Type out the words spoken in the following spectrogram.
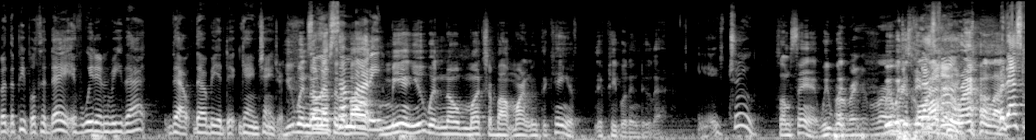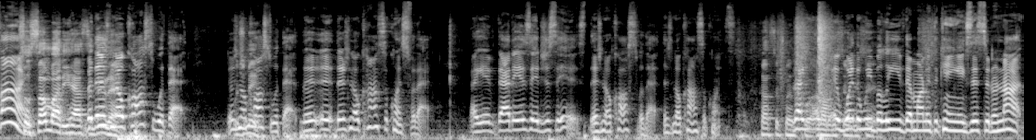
but the people today. If we didn't read that, that that would be a game changer. You wouldn't know if nothing somebody, about me, and you wouldn't know much about Martin Luther King if, if people didn't do that. It's true, So I'm saying we would Or re- we would just be walking around like. But that's fine. So somebody has but to But there's that. no cost with that. There's What no cost with that. There, there's no consequence for that. Like if that is, it just is. There's no cost for that. There's no consequence. consequence. Like for- I don't understand whether we believe that Martin Luther King existed or not,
